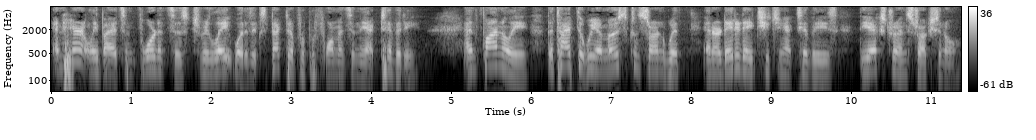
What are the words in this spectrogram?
inherently by its affordances to relate what is expected for performance in the activity. And finally, the type that we are most concerned with in our day-to-day teaching activities, the extra instructional,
